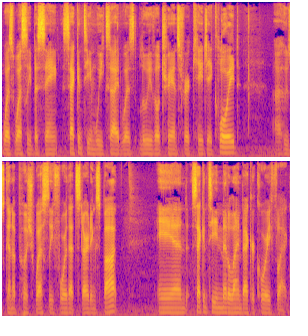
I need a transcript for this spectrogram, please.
was Wesley Bissainthe. Second team weak side was Louisville transfer KJ Cloyd, uh, who's going to push Wesley for that starting spot. And second team middle linebacker Corey Flagg.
